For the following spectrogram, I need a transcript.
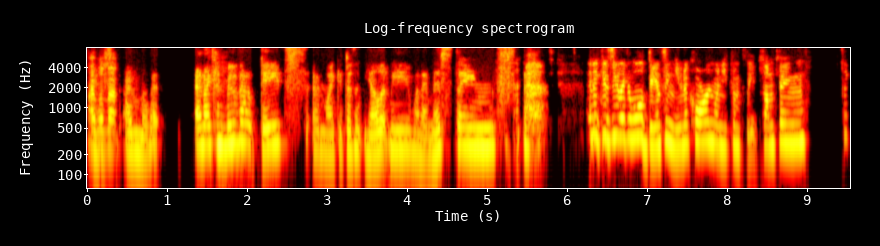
I, I love just, that. I love it. And I can move out dates and like it doesn't yell at me when I miss things. and it gives you like a little dancing unicorn when you complete something. Like,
